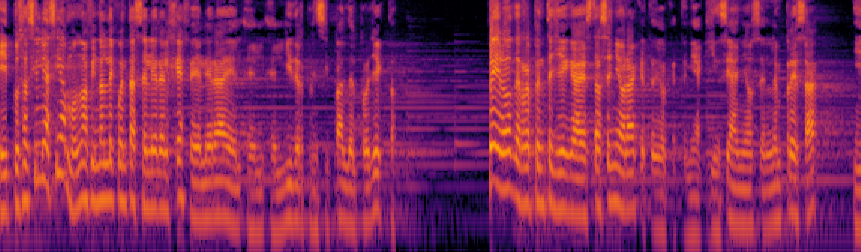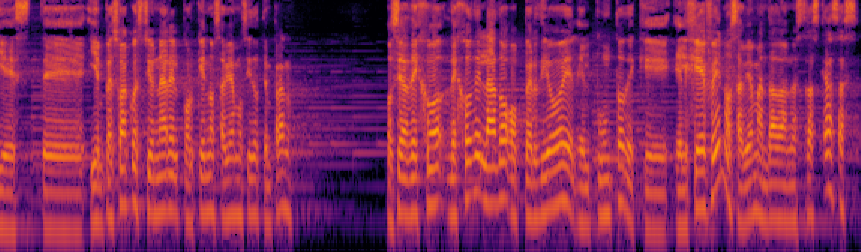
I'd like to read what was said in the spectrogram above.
Y pues así le hacíamos, ¿no? A final de cuentas él era el jefe, él era el, líder principal del proyecto. Pero de repente llega esta señora, que te digo que tenía 15 años en la empresa, y, este, y empezó a cuestionar el por qué nos habíamos ido temprano. O sea, dejó, dejó de lado o perdió el, el punto de que el jefe nos había mandado a nuestras casas.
